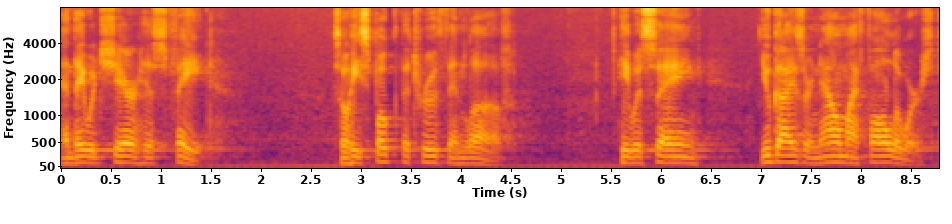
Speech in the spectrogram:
and they would share his fate. So he spoke the truth in love. He was saying, You guys are now my followers.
